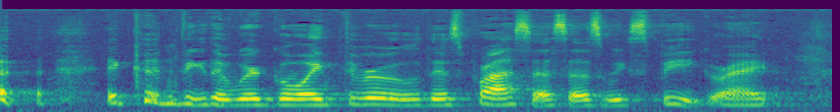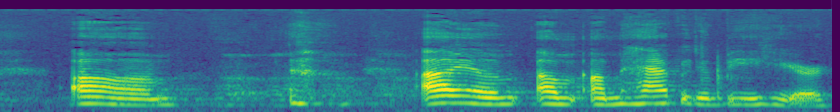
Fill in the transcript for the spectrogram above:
it couldn't be that we're going through this process as we speak, right? Um, I am I'm, I'm happy to be here.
